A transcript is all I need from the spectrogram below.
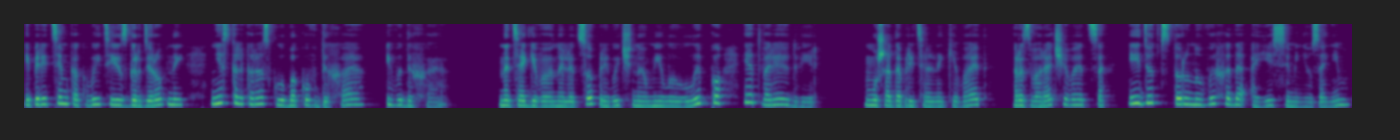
и перед тем, как выйти из гардеробной, несколько раз глубоко вдыхаю и выдыхаю. Натягиваю на лицо привычную милую улыбку и отворяю дверь. Муж одобрительно кивает, разворачивается и идет в сторону выхода, а я семеню за ним,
